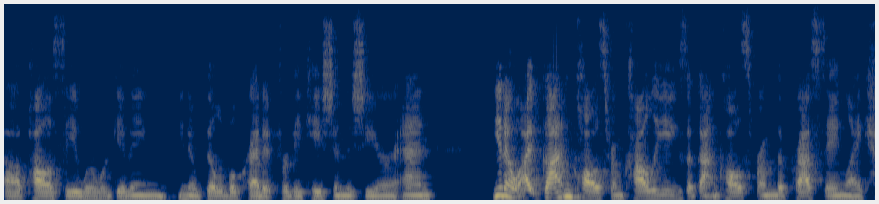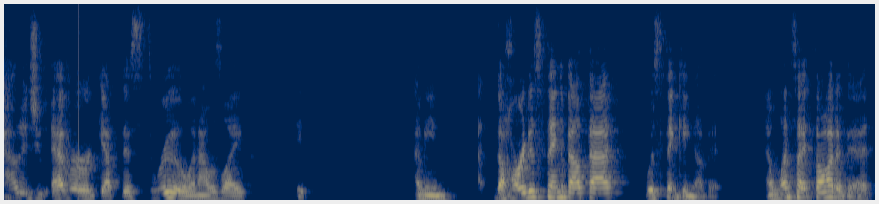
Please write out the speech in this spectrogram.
uh, policy where we're giving you know billable credit for vacation this year, and you know, I've gotten calls from colleagues, I've gotten calls from the press saying like, "How did you ever get this through?" And I was like I mean, the hardest thing about that was thinking of it. And once I thought of it,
